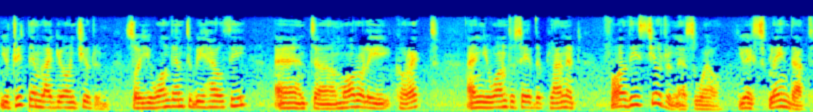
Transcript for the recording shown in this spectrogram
You treat them like your own children. So you want them to be healthy and uh, morally correct, and you want to save the planet for these children as well. You explain that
